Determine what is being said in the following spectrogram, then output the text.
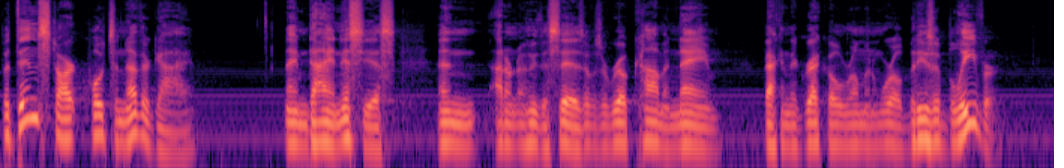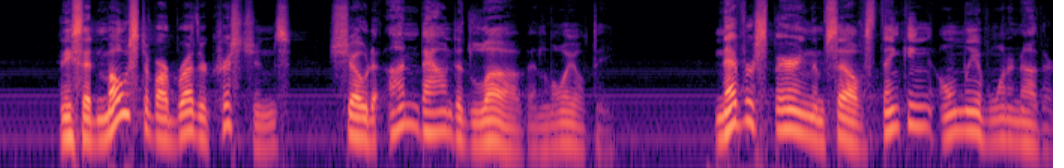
But then Stark quotes another guy named Dionysius, and I don't know who this is. It was a real common name back in the Greco Roman world, but he's a believer. And he said, Most of our brother Christians showed unbounded love and loyalty, never sparing themselves, thinking only of one another.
